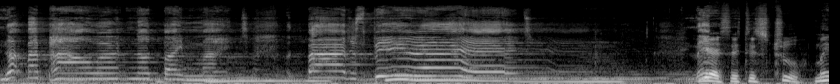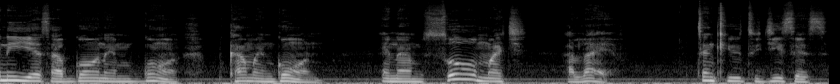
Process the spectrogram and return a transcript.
Not by power, not by might, but by the Spirit. Yes, it is true. Many years have gone and gone, come and gone, and I'm so much alive. Thank you to Jesus.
